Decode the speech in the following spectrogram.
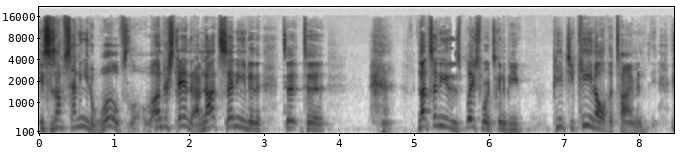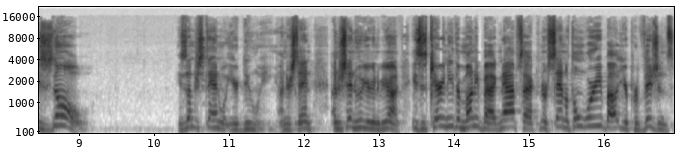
He says, I'm sending you to wolves, Lowell. Understand that. I'm not sending you to, the, to, to not sending you to this place where it's going to be peachy keen all the time. And he says, no. He says, understand what you're doing. Understand, understand who you're going to be around. He says, carry neither money bag, knapsack, nor sandals. Don't worry about your provisions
